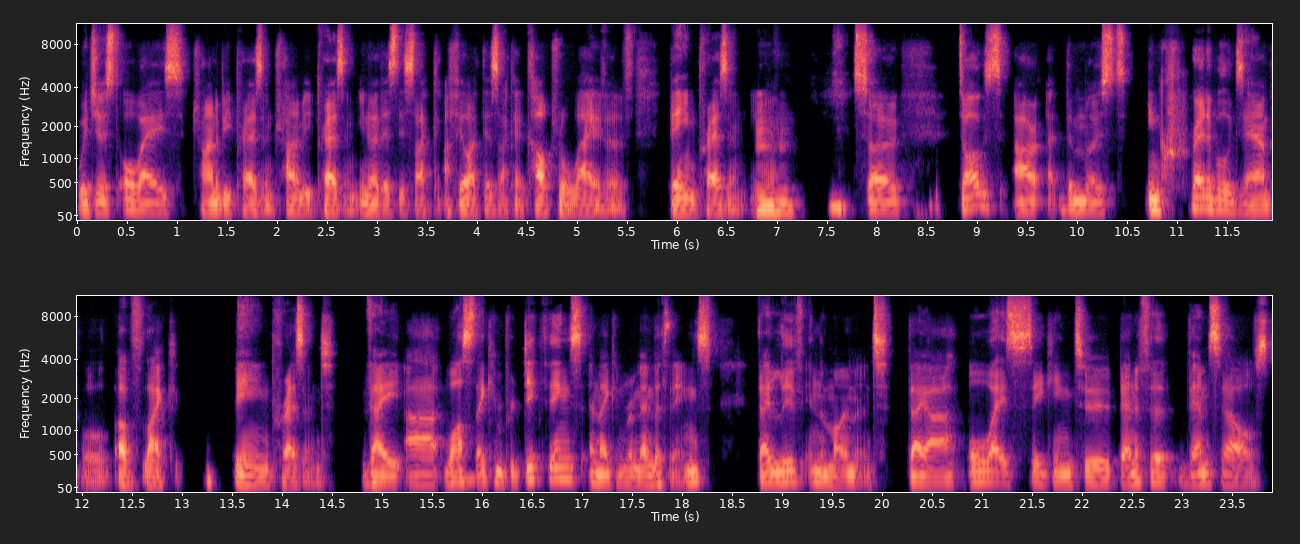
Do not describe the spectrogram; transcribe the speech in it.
We're just always trying to be present, trying to be present. You know, there's this like, I feel like there's like a cultural wave of being present, you know. Mhm. So dogs are uh, the most incredible example of like being present. They are, whilst they can predict things and they can remember things, they live in the moment. They are always seeking to benefit themselves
